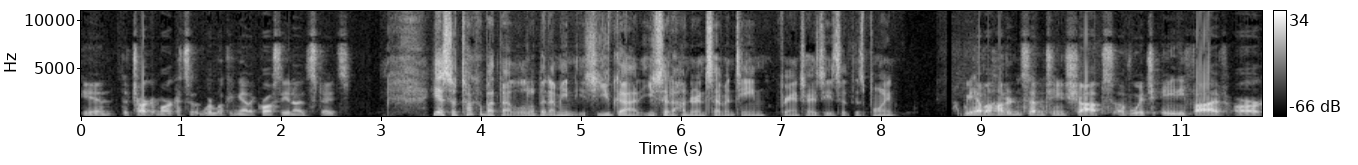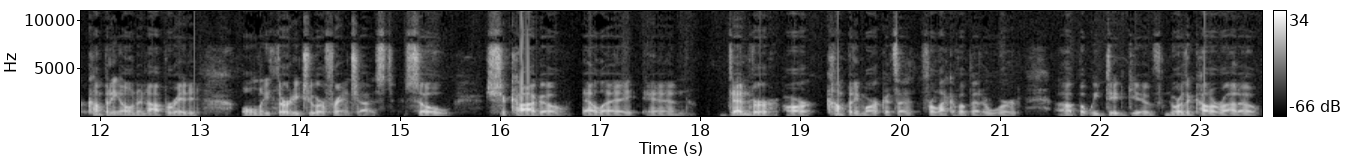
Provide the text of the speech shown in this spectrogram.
in the target markets that we're looking at across the United States. Yeah, so talk about that a little bit. I mean, you got you said 117 franchisees at this point. We have 117 shops, of which 85 are company owned and operated. Only 32 are franchised. So Chicago, LA, and Denver are company markets, uh, for lack of a better word. Uh, but we did give Northern Colorado,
